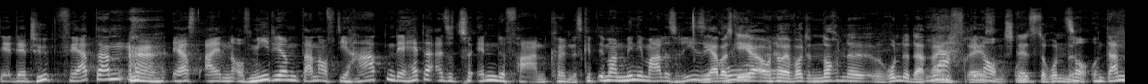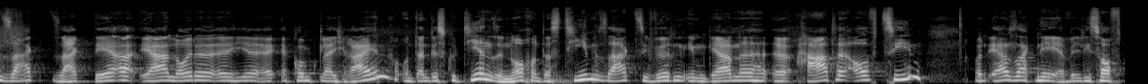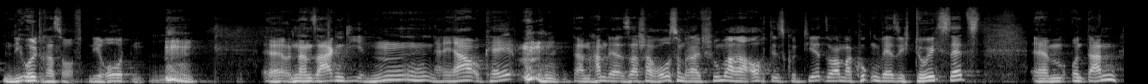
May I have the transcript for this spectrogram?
der, der Typ fährt dann erst einen auf Medium, dann auf die harten. Der hätte also zu Ende fahren können. Es gibt immer ein minimales Risiko. Ja, aber es ging ja auch Äh, noch, er wollte noch eine Runde da reinfräsen, schnellste und, Runde. So, und dann sagt, sagt der, ja, Leute, äh, hier, er, kommt gleich rein und dann diskutieren sie noch und das Team sagt, sie würden ihm gerne äh, harte aufziehen und er sagt, nee, er will die soften, die ultrasoften, die roten. Äh, Und dann sagen die, hm, naja, okay. Dann haben der Sascha Roos und Ralf Schumacher auch diskutiert, sollen wir mal gucken, wer sich durchsetzt. Ähm, Und dann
